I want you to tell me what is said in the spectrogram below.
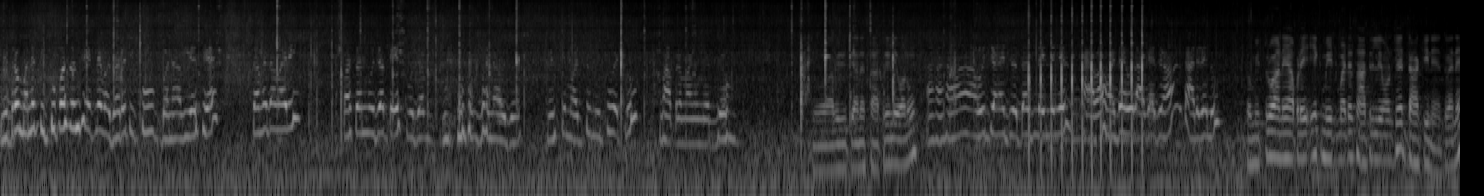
મિત્રો મને તીખું પસંદ છે એટલે વધારે તીખું બનાવીએ છીએ. તમે તમારી પસંદ મુજબ ટેસ્ટ મુજબ બનાવજો. કે મરચું મીઠું એટલું મા પ્રમાણે ઉમેરજો તો આવી રીતે આને સાતરી લેવાનું. હા હા આવું જાણે જોતા જ લઈ લઈએ. ખાવા માટે એવું લાગે છે હા સાતરેલું. તો મિત્રો આને આપણે એક મિનિટ માટે સાતરી લેવાનું છે ઢાંકીને. તો એને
